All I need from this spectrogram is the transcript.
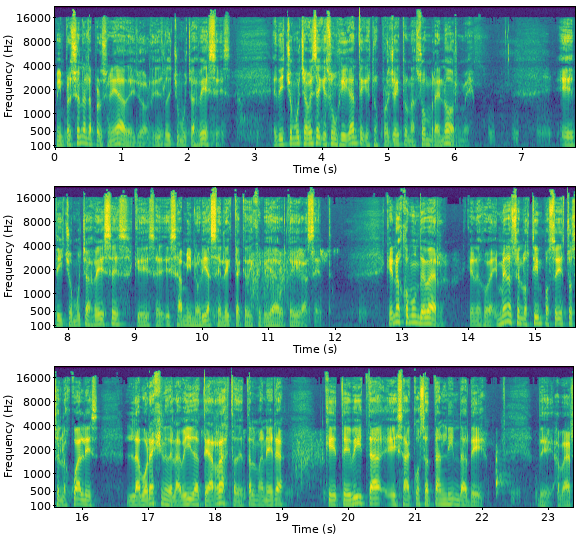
Me impresiona la personalidad de Jordi, lo he dicho muchas veces. He dicho muchas veces que es un gigante que nos proyecta una sombra enorme. He dicho muchas veces que es esa minoría selecta que describía Ortega y Gasset. Que no es como un deber, que no es, menos en los tiempos estos en los cuales la vorágine de la vida te arrastra de tal manera que te evita esa cosa tan linda de, de a ver...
